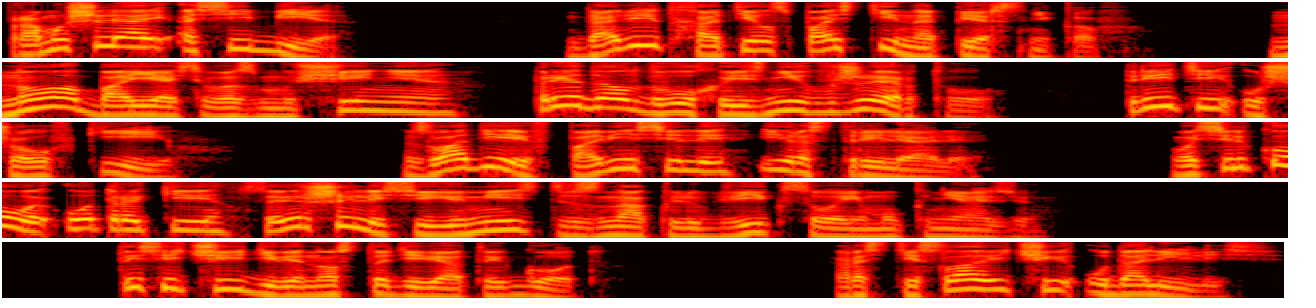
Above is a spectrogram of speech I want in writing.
промышляй о себе». Давид хотел спасти наперсников, но, боясь возмущения, предал двух из них в жертву, третий ушел в Киев. Злодеев повесили и расстреляли. Васильковы отроки совершили сию месть в знак любви к своему князю. 1099 год. Ростиславичи удалились.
